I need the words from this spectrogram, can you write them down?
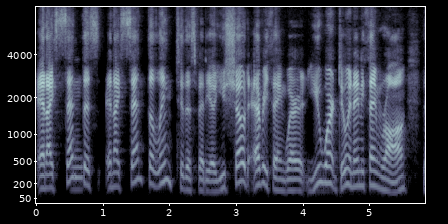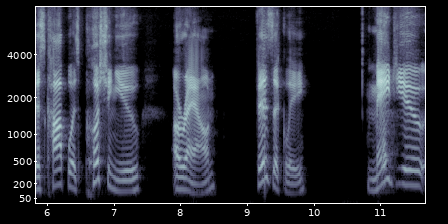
And I sent mm. this, and I sent the link to this video. You showed everything where you weren't doing anything wrong. This cop was pushing you around physically, made you,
